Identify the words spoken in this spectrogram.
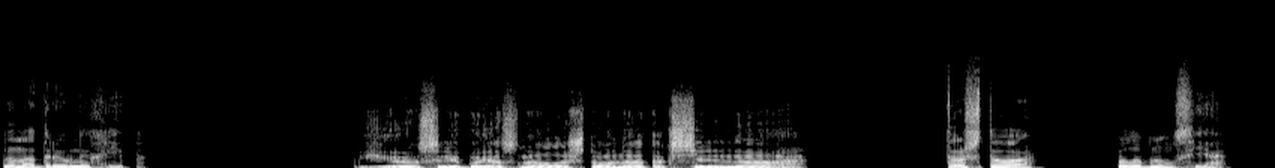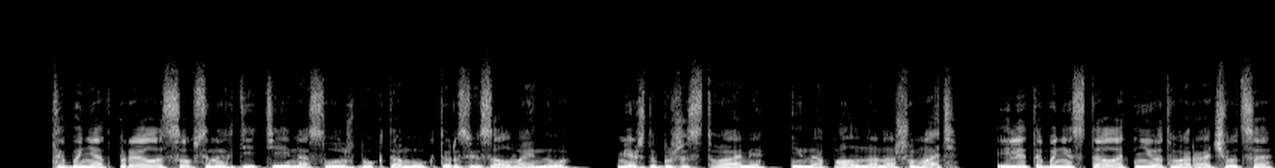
на надрывный хрип. «Если бы я знала, что она так сильна...» «То что?» — улыбнулся я. «Ты бы не отправила собственных детей на службу к тому, кто развязал войну между божествами и напал на нашу мать? Или ты бы не стал от нее отворачиваться,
